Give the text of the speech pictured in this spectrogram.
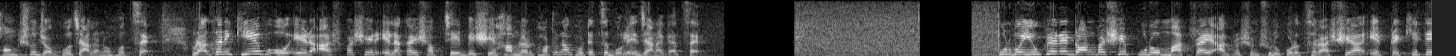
ধ্বংসযজ্ঞ চালানো হচ্ছে। রাজধানী কিয়েভ ও এর আশপাশের এলাকায় সবচেয়ে বেশি হামলার ঘটনা ঘটেছে বলে জানা গেছে। পূর্ব ইউক্রেনের ডনবাসে পুরো মাত্রায় আগ্রাসন শুরু করেছে রাশিয়া। এর প্রেক্ষিতে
